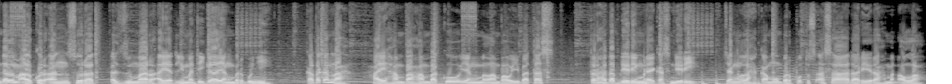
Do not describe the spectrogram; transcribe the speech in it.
dalam Al-Quran surat Az-Zumar ayat 53 yang berbunyi Katakanlah, hai hamba-hambaku yang melampaui batas terhadap diri mereka sendiri. Janganlah kamu berputus asa dari rahmat Allah.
